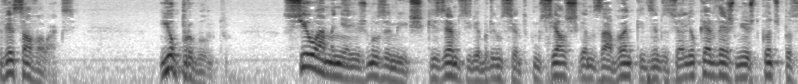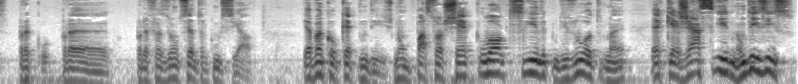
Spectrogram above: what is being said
Vê Salvalácia. E eu pergunto, se eu amanhã e os meus amigos quisermos ir abrir um centro comercial, chegamos à banca e dizemos assim, olha, eu quero 10 milhões de contos para, para, para fazer um centro comercial. E a banca o que é que me diz? Não me passa o cheque logo de seguida, como diz o outro, não é? É que é já a seguir, não diz isso.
